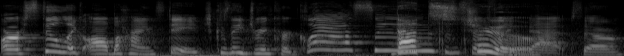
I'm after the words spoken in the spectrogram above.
are still like all behind stage because they drink her glasses. That's and stuff true. Like that. So.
